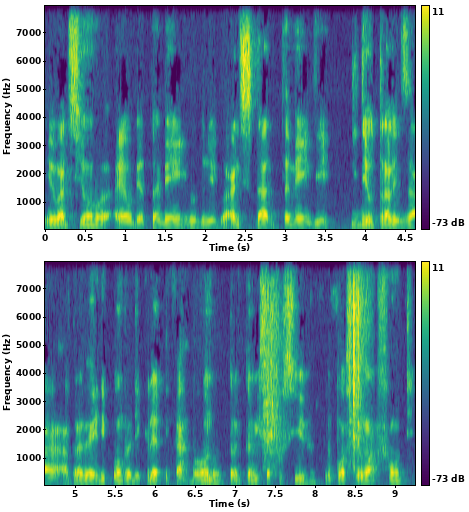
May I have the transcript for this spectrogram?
Eu adiciono, Elber também e Rodrigo, a necessidade também de, de, neutralizar através de compra de crédito de carbono. Então, então, isso é possível. Eu posso ter uma fonte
